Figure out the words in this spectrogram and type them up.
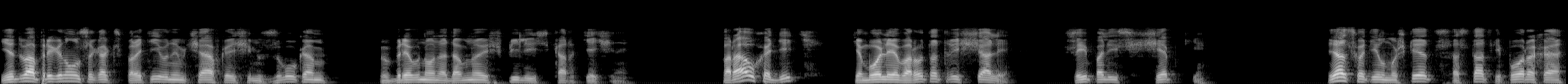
Едва пригнулся, как с противным чавкающим звуком в бревно надо мной впились картечины. Пора уходить, тем более ворота трещали, сыпались щепки. Я схватил мушкет, остатки пороха,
